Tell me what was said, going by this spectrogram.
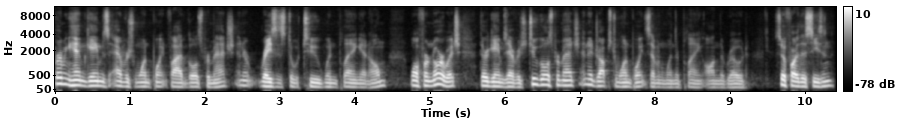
Birmingham games average 1.5 goals per match, and it raises to two when playing at home. While for Norwich, their games average two goals per match, and it drops to 1.7 when they're playing on the road. So far this season,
